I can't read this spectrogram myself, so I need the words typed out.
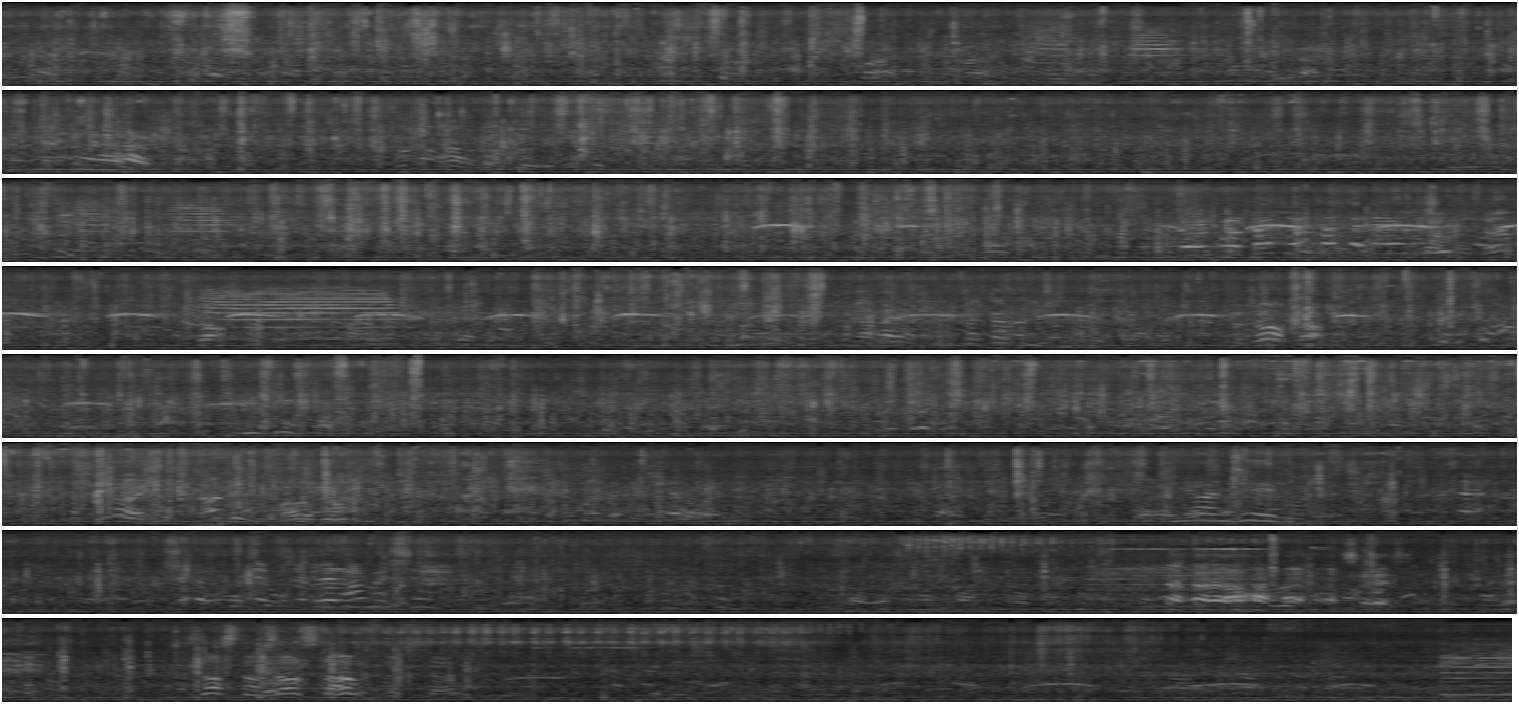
Nie mam gdzie włożyć. Przebieramy się. Został, został. rekord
